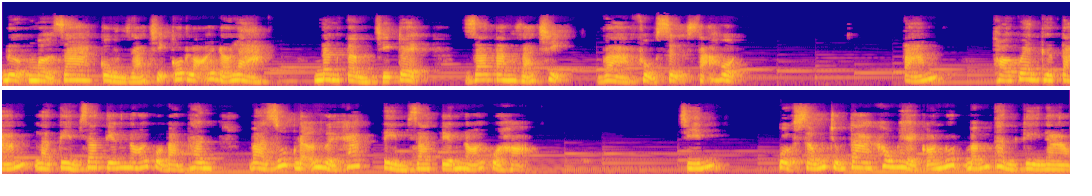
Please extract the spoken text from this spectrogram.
được mở ra cùng giá trị cốt lõi đó là nâng tầm trí tuệ, gia tăng giá trị và phụng sự xã hội. 8. Thói quen thứ 8 là tìm ra tiếng nói của bản thân và giúp đỡ người khác tìm ra tiếng nói của họ. 9. Cuộc sống chúng ta không hề có nút bấm thần kỳ nào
